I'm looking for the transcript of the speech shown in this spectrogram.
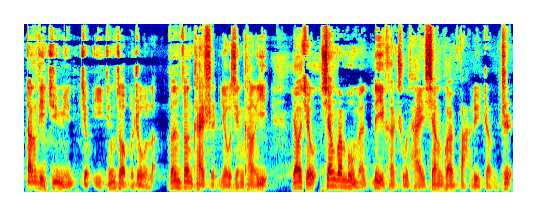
当地居民就已经坐不住了，纷纷开始游行抗议，要求相关部门立刻出台相关法律整治。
